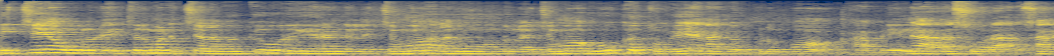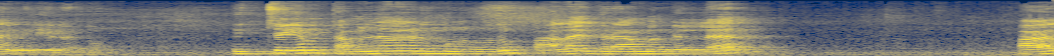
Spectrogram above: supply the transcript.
நிச்சயம் உங்களுடைய திருமண செலவுக்கு ஒரு இரண்டு லட்சமோ அல்லது மூன்று லட்சமோ ஊக்கத்தொகையை நாங்கள் கொடுப்போம் அப்படின்னு அரசு ஒரு அரசாணை வெளியிடட்டும். நிச்சயம் தமிழ்நாடு முழுவதும் பல கிராமங்களில் பல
